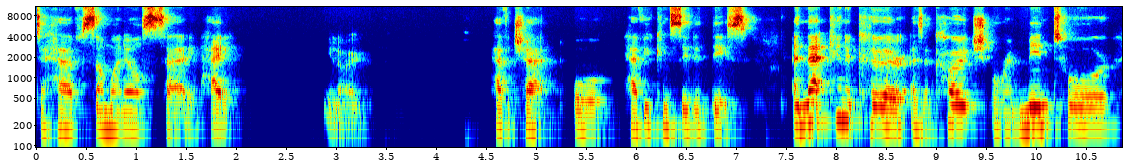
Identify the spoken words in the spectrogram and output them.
to have someone else say, hey, you know, have a chat or have you considered this? And that can occur as a coach or a mentor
